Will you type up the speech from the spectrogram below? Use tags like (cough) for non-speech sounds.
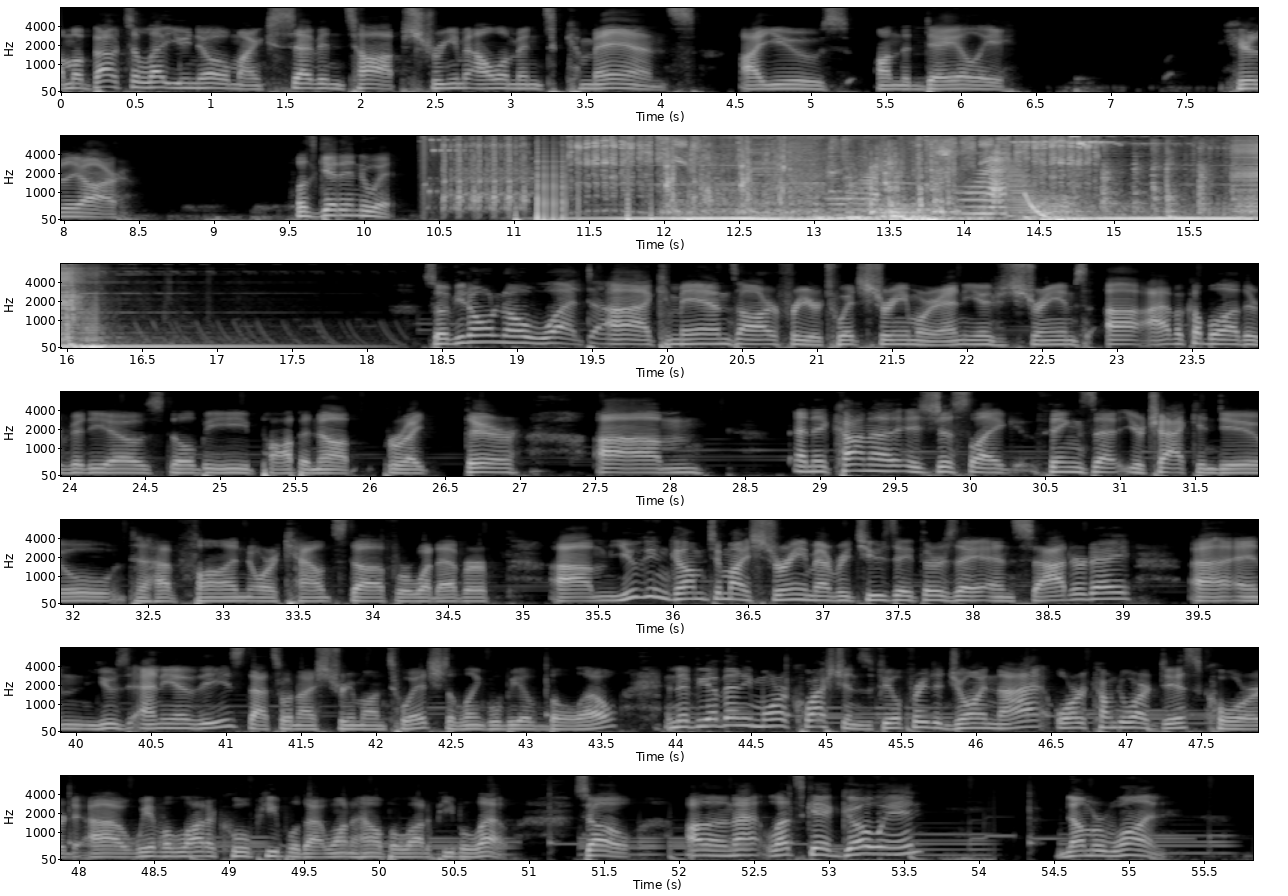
I'm about to let you know my seven top Stream element commands I use on the daily. Here they are. Let's get into it. So if you don't know what uh, commands are for your Twitch stream or any of your streams, uh, I have a couple other videos. They'll be popping up right there. Um, and it kind of is just like things that your chat can do to have fun or count stuff or whatever. Um, you can come to my stream every Tuesday, Thursday, and Saturday uh, and use any of these. That's when I stream on Twitch. The link will be below. And if you have any more questions, feel free to join that or come to our Discord. Uh, we have a lot of cool people that want to help a lot of people out. So, other than that, let's get going. Number one,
